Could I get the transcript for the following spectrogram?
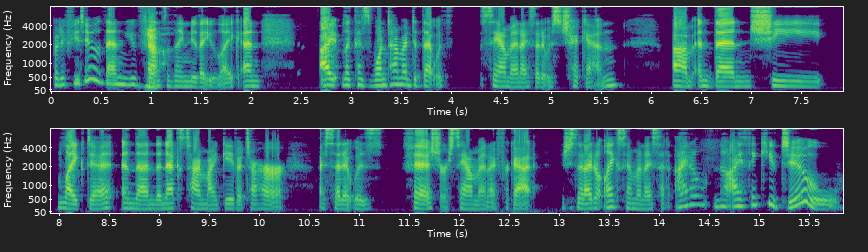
But if you do, then you've found Yeah. something new that you like. And I like because one time I did that with salmon. I said it was chicken, um, and then she liked it. And then the next time I gave it to her, I said it was fish or salmon. I forget. And she said I don't like salmon. I said I don't know. I think you do.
